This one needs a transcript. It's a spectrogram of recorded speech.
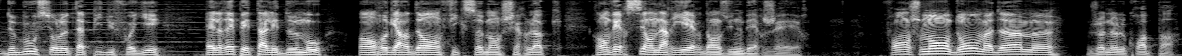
Debout sur le tapis du foyer, elle répéta les deux mots en regardant fixement Sherlock, renversé en arrière dans une bergère. Franchement, don, madame, je ne le crois pas.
